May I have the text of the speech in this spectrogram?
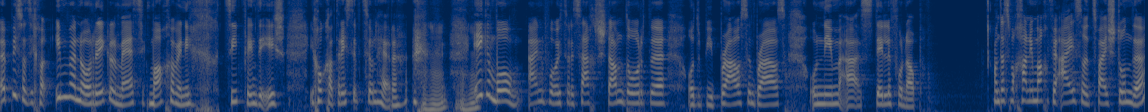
Etwas, was ich halt immer noch regelmäßig mache, wenn ich Zeit finde, ist, ich hocke an die Rezeption her. Mhm, mhm. Irgendwo, einer von unseren sechs Standorten oder bei Browse Browse und nehme das Telefon ab. Und das kann ich machen für ein oder zwei Stunden.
